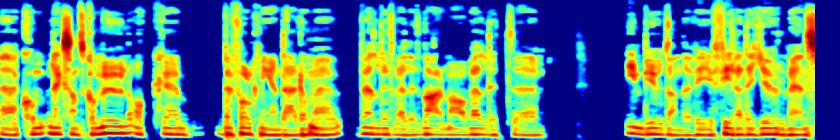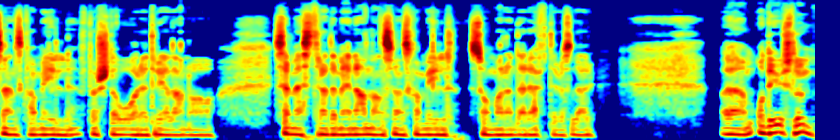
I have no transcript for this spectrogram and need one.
eh, kom, Leksands kommun och eh, befolkningen där. De är väldigt, väldigt varma och väldigt eh, inbjudande. Vi firade jul med en svensk familj första året redan och semestrade med en annan svensk familj sommaren därefter och sådär. Um, och det är ju slump.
